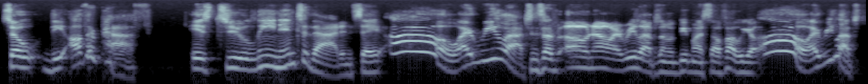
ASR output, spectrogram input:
So the other path is to lean into that and say, "Oh, I relapse," instead of "Oh no, I relapse. I'm gonna beat myself up." We go, "Oh, I relapse.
